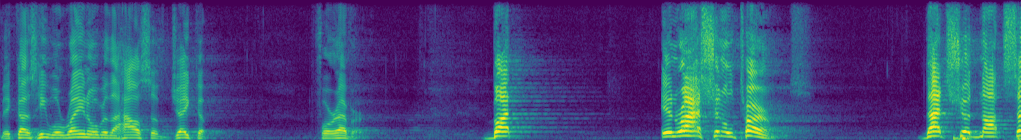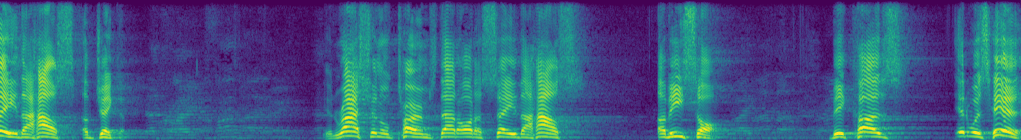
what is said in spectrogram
because he will reign over the house of Jacob forever. But in rational terms, that should not say the house of Jacob. In rational terms, that ought to say the house of Esau because it was his.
